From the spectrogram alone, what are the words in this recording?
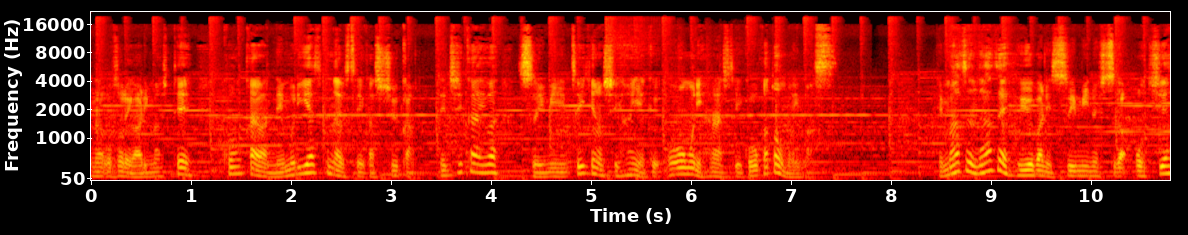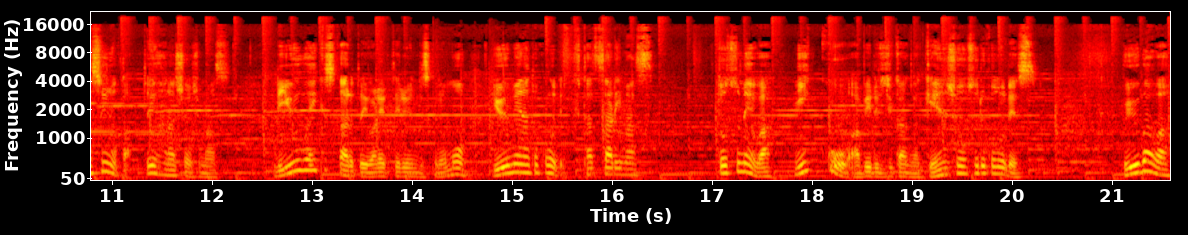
恐れがありまして、今回は眠りやすくなる生活習慣、で次回は睡眠についての市販薬を主に話していこうかと思います。まずなぜ冬場に睡眠の質が落ちやすいのかという話をします。理由はいくつかあると言われてるんですけども、有名なところで2つあります。1つ目は日光を浴びる時間が減少することです。冬場は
